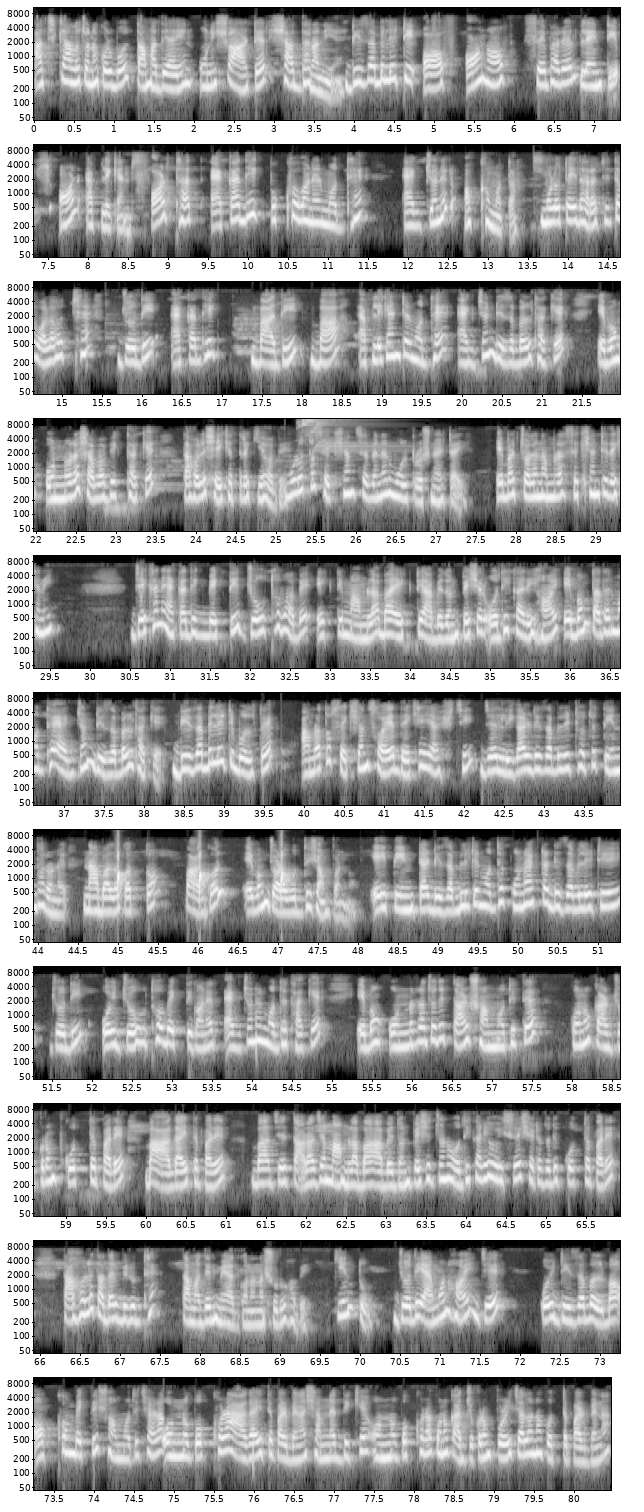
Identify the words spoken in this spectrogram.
আজকে আলোচনা করব তামাদি আইন উনিশশো আটের সাত ধারা নিয়ে। Disability of on of several plaintiffs or applicants অর্থাৎ একাধিক পক্ষগণের মধ্যে একজনের অক্ষমতা। মূলত এই ধারাটিতে বলা হচ্ছে, যদি একাধিক বাদী বা অ্যাপ্লিক্যান্টের মধ্যে একজন ডিসেবল থাকে এবং অন্যরা স্বাভাবিক থাকে, তাহলে সেই ক্ষেত্রে কি হবে? মূলত সেকশন সেভেনের মূল প্রশ্ন এটাই। এবার চলেন আমরা সেকশনটি দেখে নিই। যেখানে একাধিক ব্যক্তি যৌথভাবে একটি মামলা বা একটি আবেদন পেশের অধিকারী হয় এবং তাদের মধ্যে একজন ডিসেবল থাকে। ডিসাবিলিটি বলতে আমরা তো সেকশন ছয়ে দেখেই আসছি যে লিগাল ডিসাবিলিটি হচ্ছে তিন ধরনের, নাবালকত্ব, পাগল এবং জড়বুদ্ধি সম্পন্ন। এই তিনটা ডিজাবিলিটির মধ্যে কোনো একটা ডিসাবিলিটি যদি ওই যৌথ ব্যক্তিগণের একজনের মধ্যে থাকে এবং অন্যরা যদি তার সম্মতিতে কোনো কার্যক্রম করতে পারে বা আগাইতে পারে বা যে তারা যে মামলা বা আবেদন পেশের জন্য অধিকারী হয়েছে সেটা যদি করতে পারে, তাহলে তাদের বিরুদ্ধে তামাদের মেয়াদ গণনা শুরু হবে। কিন্তু যদি এমন হয় যে ওই ডিজেবল বা অক্ষম ব্যক্তির সম্মতি ছাড়া অন্য পক্ষরা আগাইতে পারবে না, সামনের দিকে অন্য পক্ষরা কোনো কার্যক্রম পরিচালনা করতে পারবে না,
